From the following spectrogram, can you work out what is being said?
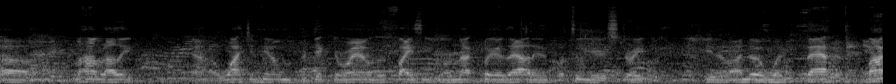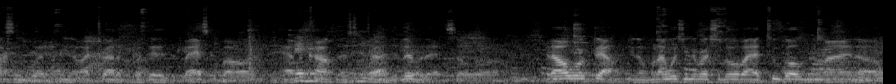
uh, Muhammad Ali. Uh, watching him predict the rounds of fights he's going to knock players out in for two years straight. You know, I know it wasn't boxing, but, you know, I try to put that into basketball and have the confidence to try to deliver that. So uh, it all worked out. You know, when I went to University of Louisville, I had two goals in mind. Uh,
